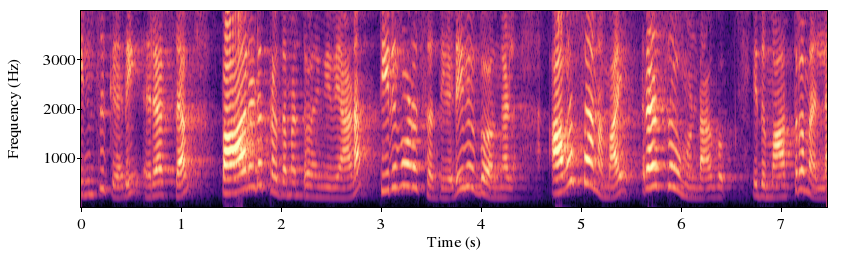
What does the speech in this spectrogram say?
ഇഞ്ചിക്കറി രസം പാലട പ്രഥമൻ തുടങ്ങിയവയാണ് തിരുവോണ സദ്യയുടെ വിഭവങ്ങൾ. അവസാനമായി രസവും ഉണ്ടാകും ഇത് മാത്രമല്ല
